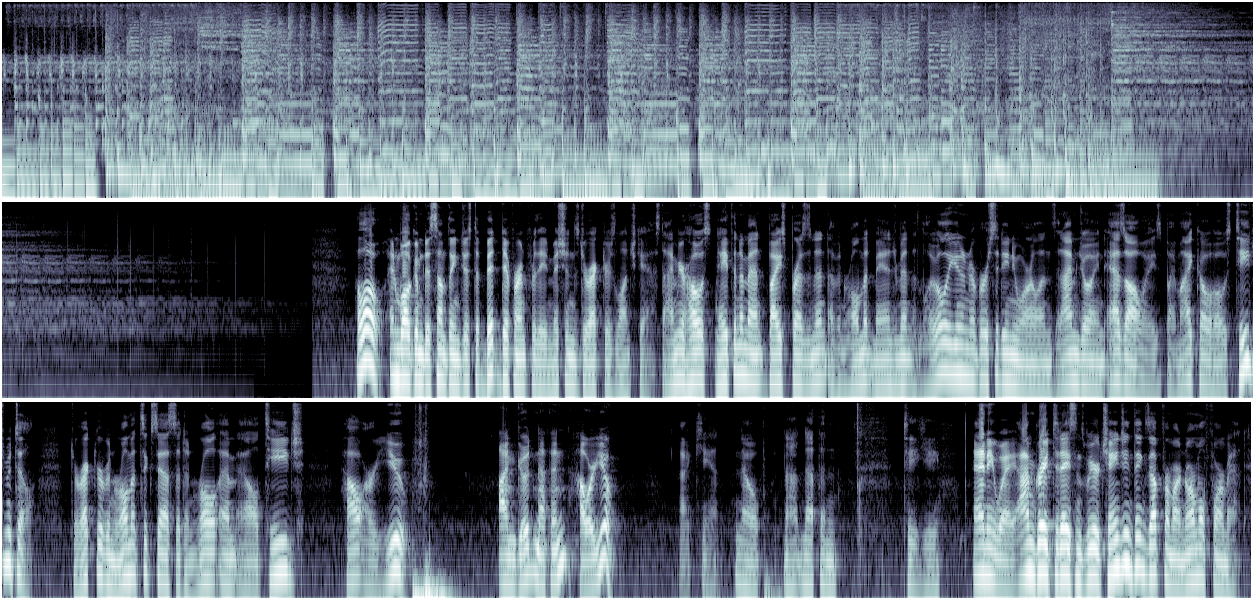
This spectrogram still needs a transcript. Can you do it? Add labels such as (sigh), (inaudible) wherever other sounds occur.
Hello, and welcome to something just a bit different for the Admissions Director's Lunchcast. I'm your host, Nathan Ament, Vice President of Enrollment Management at Loyola University New Orleans, and I'm joined, as always, by my co host, Tej Matil, Director of Enrollment Success at Enroll ML. Tej, how are you? I'm good, Nathan. How are you? I can't. No, not nothing. Tiki. Anyway, I'm great today since we are changing things up from our normal format.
